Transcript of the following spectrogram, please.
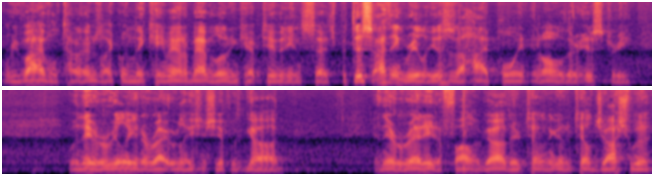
revival times, like when they came out of Babylonian captivity and such. But this, I think, really, this is a high point in all of their history when they were really in a right relationship with God and they were ready to follow God. They're telling, they're going to tell Joshua,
